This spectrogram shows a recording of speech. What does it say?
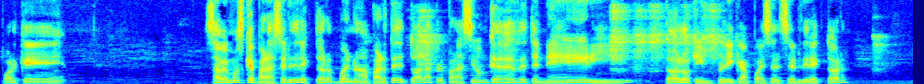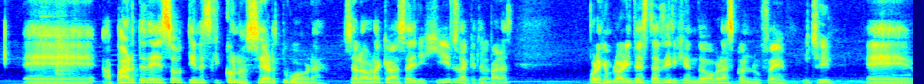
Porque sabemos que para ser director, bueno, aparte de toda la preparación que debes de tener y todo lo que implica pues el ser director, eh, aparte de eso tienes que conocer tu obra, o sea, la obra que vas a dirigir, Sí, la que te claro. paras. Por ejemplo, ahorita estás dirigiendo obras con Nufé. Sí. Eh,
